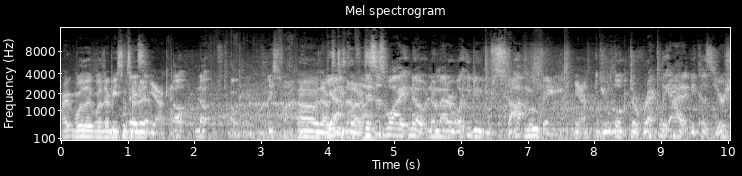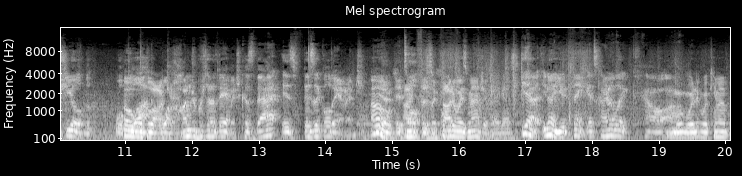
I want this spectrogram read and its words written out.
All right, will it, will there be some They sort of? said- Yeah. Okay. Oh no. Okay. He's fine. Oh, that was yeah, too close. this is why no. No matter what you do, you stop moving. Yeah. You look directly at it because your shield will Oh, will block block 100% of damage because that is physical damage. Oh, Yeah, it's I all physical. Thought it was magic. I guess. Yeah, you know, you'd think it's kind of like how um, What, what, what came up?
